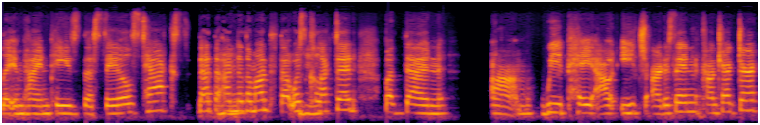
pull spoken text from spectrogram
Light and Pine pays the sales tax at the mm-hmm. end of the month that was mm-hmm. collected, but then um, we pay out each artisan contractor,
